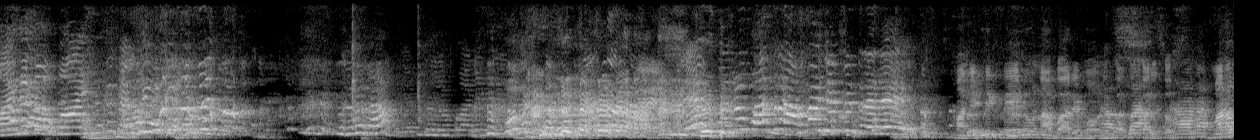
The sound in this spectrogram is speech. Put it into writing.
ఆయనతో మా ఆయనతో కలిసి ఏ, తను మాత్రం అమ్మాయి చెప్పిందిరా రే. మన ఇంటికి నేను నా భార్య మౌనికతో కలిసి వస్తాను మనం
